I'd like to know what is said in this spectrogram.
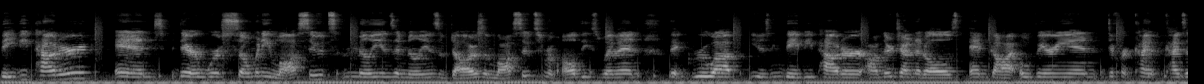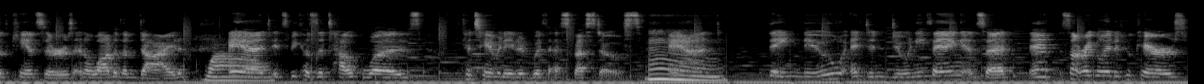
baby powder and there were so many lawsuits millions and millions of dollars in lawsuits from all these women that grew up using baby powder on their genitals and got ovarian different ki- kinds of cancers and a lot of them died. Wow. And it's because the talc was contaminated with asbestos. Mm. and they knew and didn't do anything and said eh it's not regulated who cares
